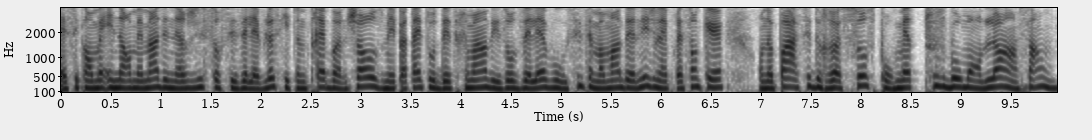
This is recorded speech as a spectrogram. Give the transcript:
Euh, c'est qu'on met énormément d'énergie sur ces élèves-là, ce qui est une très bonne chose, mais peut-être au détriment des autres élèves aussi. À un moment donné, j'ai l'impression que on n'a pas assez de ressources pour mettre tout ce beau monde-là ensemble.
